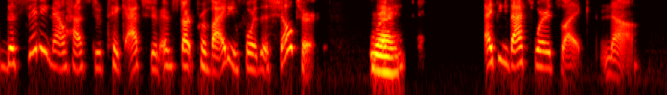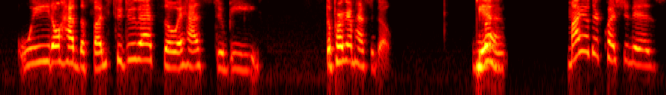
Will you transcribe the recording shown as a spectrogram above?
the city now has to take action and start providing for this shelter. Right. I think that's where it's like, nah, we don't have the funds to do that, so it has to be the program has to go. Yeah. My other question is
